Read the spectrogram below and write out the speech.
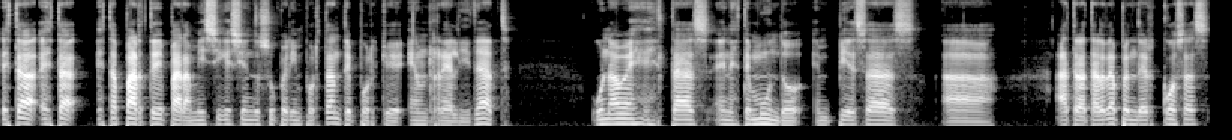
esta, esta, esta parte para mí sigue siendo súper importante porque en realidad una vez estás en este mundo empiezas a, a tratar de aprender cosas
